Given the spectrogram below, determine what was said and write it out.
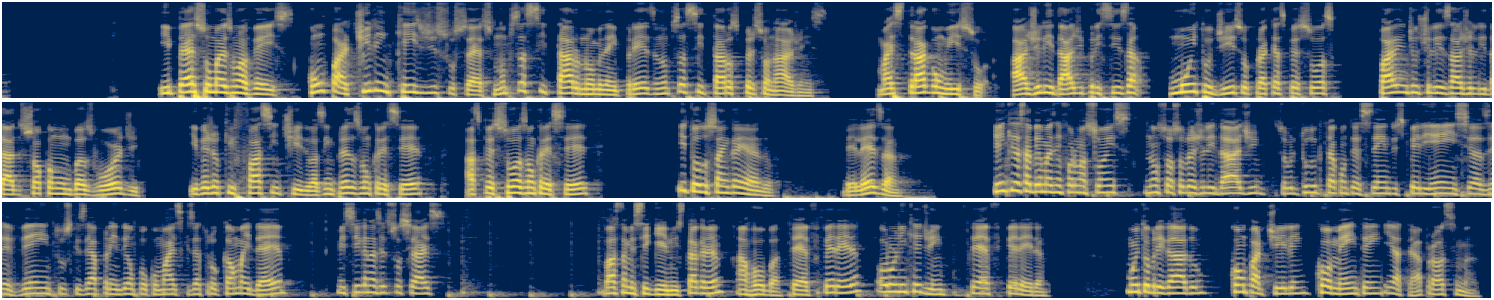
E peço mais uma vez, compartilhem cases de sucesso. Não precisa citar o nome da empresa, não precisa citar os personagens, mas tragam isso. A agilidade precisa muito disso para que as pessoas parem de utilizar a agilidade só como um buzzword e vejam que faz sentido. As empresas vão crescer, as pessoas vão crescer e todos saem ganhando. Beleza? Quem quiser saber mais informações, não só sobre agilidade, sobre tudo o que está acontecendo, experiências, eventos, quiser aprender um pouco mais, quiser trocar uma ideia, me siga nas redes sociais. Basta me seguir no Instagram, tfpereira, ou no LinkedIn, tfpereira. Muito obrigado, compartilhem, comentem e até a próxima.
